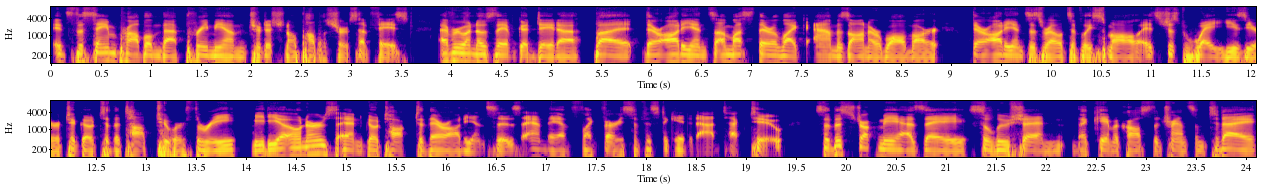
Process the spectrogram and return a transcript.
it's the same problem that premium traditional publishers have faced. Everyone knows they have good data, but their audience, unless they're like Amazon or Walmart, their audience is relatively small. It's just way easier to go to the top two or three media owners and go talk to their audiences. And they have like very sophisticated ad tech too. So this struck me as a solution that came across the transom today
